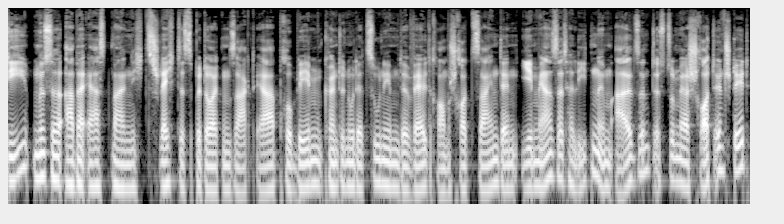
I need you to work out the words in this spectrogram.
Die müsse aber erstmal nichts Schlechtes bedeuten, sagt er. Problem könnte nur der zunehmende Weltraumschrott sein, denn je mehr Satelliten im All sind, desto mehr Schrott entsteht,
